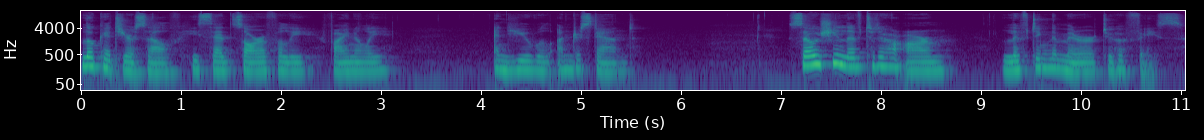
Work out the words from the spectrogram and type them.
Look at yourself, he said sorrowfully, finally, and you will understand. So she lifted her arm, lifting the mirror to her face.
